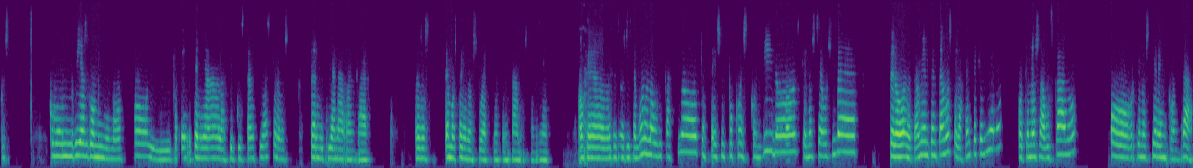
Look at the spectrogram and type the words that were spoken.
pues, como un riesgo mínimo y que te- tenía las circunstancias que nos permitían arrancar. Entonces hemos tenido suerte, pensamos también. Aunque a veces nos dicen, bueno, la ubicación, que estéis un poco escondidos, que no se os ve, pero bueno, también pensamos que la gente que viene, porque nos ha buscado o porque nos quiere encontrar.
